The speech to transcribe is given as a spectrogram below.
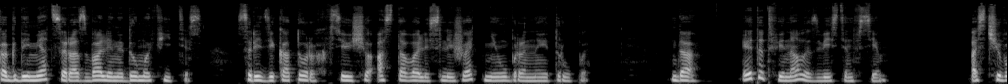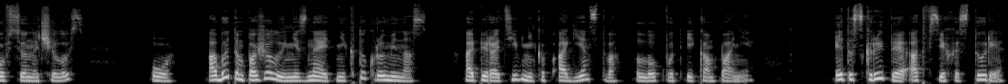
как дымятся развалины дома Фитис, среди которых все еще оставались лежать неубранные трупы. Да, этот финал известен всем. А с чего все началось? О, об этом, пожалуй, не знает никто, кроме нас, оперативников агентства Локвуд и компания. Это скрытая от всех история,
